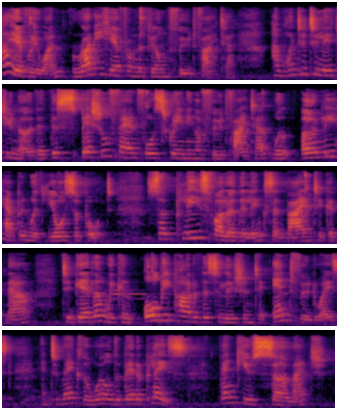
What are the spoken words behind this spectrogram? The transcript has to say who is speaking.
Speaker 1: Hi everyone, Ronni here from the film Food Fighter. I wanted to let you know that this special FanForce screening of Food Fighter will only happen with your support. So please follow the links and buy a ticket now. Together we can all be part of the solution to end food waste and to make the world a better place. Thank you so much.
